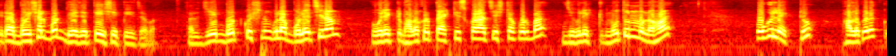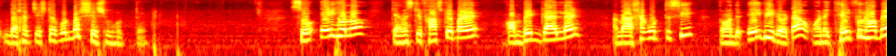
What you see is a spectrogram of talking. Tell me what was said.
এটা বৈশাল বোর্ড দু হাজার তেইশে পেয়ে যাবা তাহলে যে বোর্ড কোশ্চেনগুলো বলেছিলাম ওগুলো একটু ভালো করে প্র্যাকটিস করার চেষ্টা করবা, যেগুলো একটু নতুন মনে হয়, ওগুলো একটু ভালো করে দেখার চেষ্টা করবা শেষ মুহূর্তে। সো এই হলো কেমিস্ট্রি ফার্স্ট পেপারে কমপ্লিট গাইডলাইন আমি আশা করতেছি তোমাদের এই ভিডিওটা অনেক হেল্পফুল হবে।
